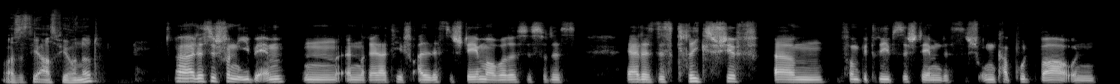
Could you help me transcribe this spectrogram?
Was ist die AS400? Äh, das ist von IBM, ein, ein, relativ altes System, aber das ist so das, ja, das, das Kriegsschiff ähm, vom Betriebssystem. Das ist unkaputtbar und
